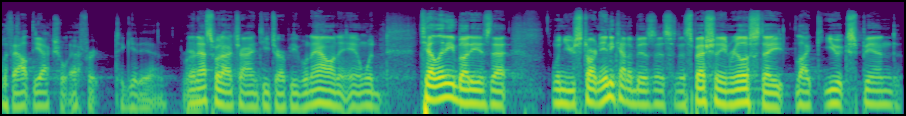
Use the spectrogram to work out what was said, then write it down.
without the actual effort to get in. And that's what I try and teach our people now, and, and would tell anybody is that when you're starting any kind of business, and especially in real estate, like you expend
